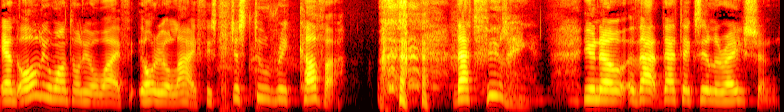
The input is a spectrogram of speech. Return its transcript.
and all you want all your wife or your life is just to recover that feeling you know that that exhilaration.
